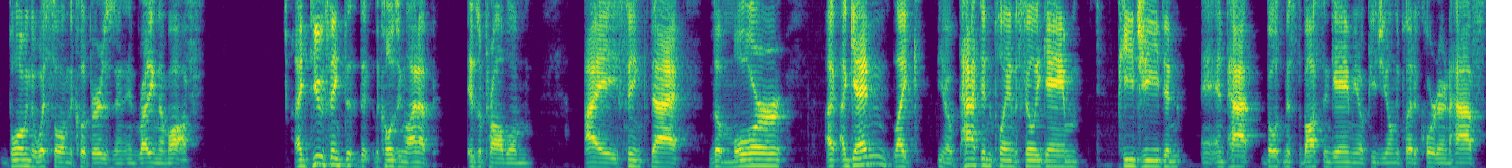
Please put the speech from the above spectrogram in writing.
blowing the whistle on the Clippers and, and writing them off. I do think that the, the closing lineup is a problem. I think that the more again, like you know, Pat didn't play in the Philly game. PG didn't, and Pat both missed the Boston game. You know, PG only played a quarter and a half,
